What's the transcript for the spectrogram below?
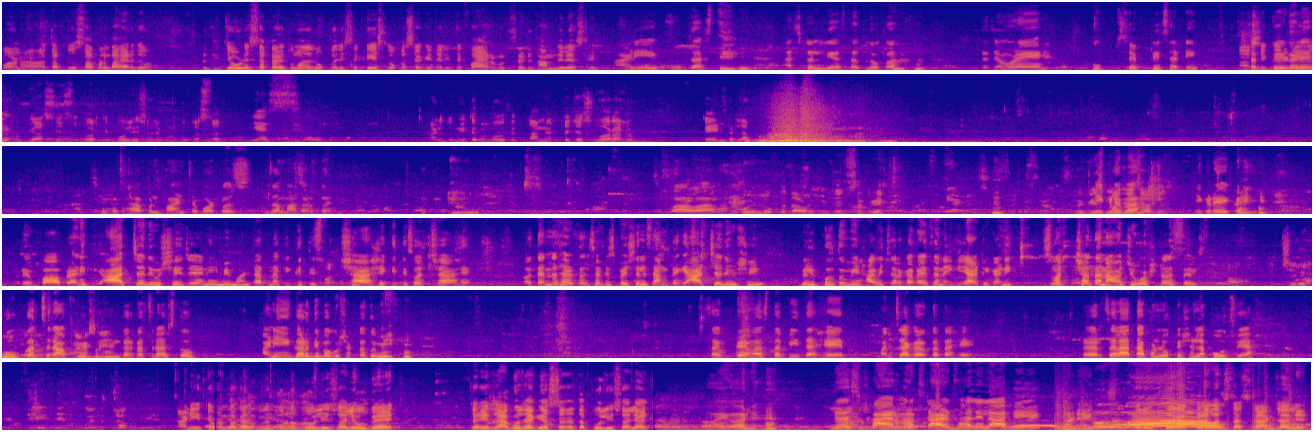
पण आता जसं आपण बाहेर जाऊ तर जेवढे सकाळी तुम्हाला लोक दिसतील तेच लोक सगळे तरी इथे फायरवर्कसाठी थांबलेले असतील. आणि खूप जास्ती ॲस्टनली असतात लोक. त्याच्यामुळे खूप सेफ्टीसाठी सगळीकडे खूप जास्ती असतात. वरती पोलीसवाले पण खूप असतात. येस आणि तुम्ही इथे पण बघू शकता आम्ही आता जस्ट वर आलो. ते एंटरला बघा आपण पाण्याच्या बॉटल्स जमा करतोय. वा वा फुल लोक दारू पितात सगळे. इकडे बा इकडे इकडे. अरे बापरे आणि आजच्या दिवशी जे नेहमी म्हणतात ना की किती स्वच्छ आहे किती स्वच्छ आहे अ, त्यांना सा- स्पेशली सांगते की आजच्या दिवशी बिलकुल तुम्ही हा विचार करायचा नाही की या ठिकाणी स्वच्छता नावाची गोष्ट असेल. हा खूप कचरा खूप भयंकर कचरा असतो. आणि गर्दी बघू शकता तुम्ही. सगळे मस्त पित आहेत मज्जा करतात आहे. तर चला आता आपण लोकेशनला पोहोचूया. आणि इथे पण बघाल तुम्ही पूर्ण पोलीसवाले उभे आहेत. तर हे जागोजागी असतात आता पोलीसवाले. आहेत. जस्ट फायरवर्क स्टार्ट झालेला आहे. बारा वाजता स्टार्ट झालेत.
